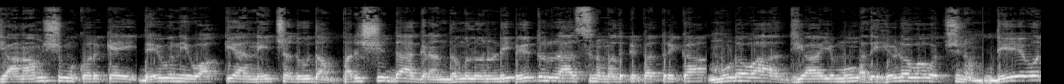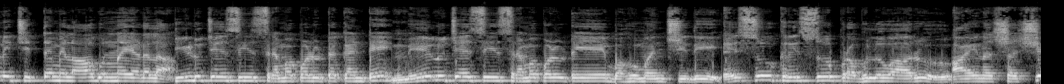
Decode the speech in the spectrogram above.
ధ్యానాంశం కొరకై దేవుని వాక్యాన్ని చదువుదాం. పరిశుద్ధ గ్రంథములో నుండి పేతురు రాసిన మొదటి పత్రిక మూడవ అధ్యాయము పదిహేడవ వచనం. దేవుని చిత్తమిలాగున్న ఎడల కీడు చేసి శ్రమపడుట కంటే మేలు చేసి శ్రమపడుటయే బహుమంచిది. యేసు క్రీస్తు ప్రభుల వారు ఆయన శస్య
